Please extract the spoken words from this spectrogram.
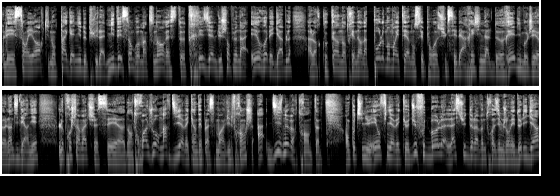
Les 100 et or qui n'ont pas gagné depuis la mi-décembre maintenant restent 13e du championnat et relégables alors qu'aucun entraîneur n'a pour le moment été annoncé pour succéder à Réginald de Ré, limogé euh, lundi dernier. Le prochain match, c'est euh, dans trois jours, mardi, avec un déplacement à Villefranche à 19h30. On continue et on finit avec euh, du football. La suite de la 23e journée de Ligue 1.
